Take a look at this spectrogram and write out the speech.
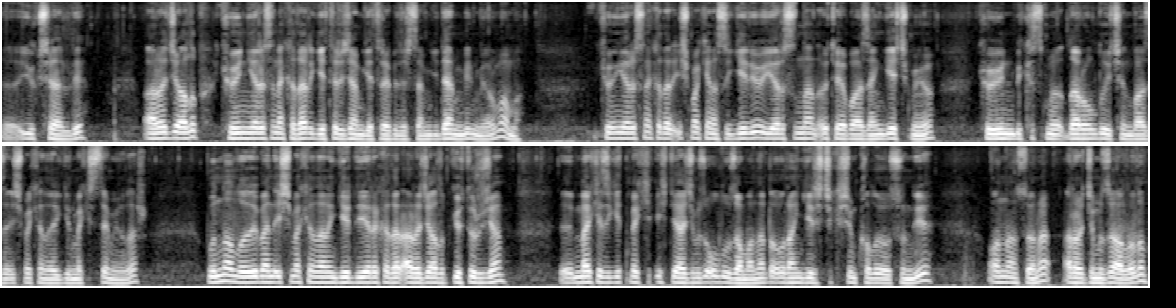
e, yükseldi. Aracı alıp köyün yarısına kadar getireceğim getirebilirsem gider mi bilmiyorum ama köyün yarısına kadar iş makinesi geliyor yarısından öteye bazen geçmiyor. Köyün bir kısmı dar olduğu için bazen iş makineleri girmek istemiyorlar. Bundan dolayı ben de iş makinelerinin girdiği yere kadar aracı alıp götüreceğim. E, merkeze gitmek ihtiyacımız olduğu zamanlarda oran giriş çıkışım kolay olsun diye. Ondan sonra aracımızı alalım.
